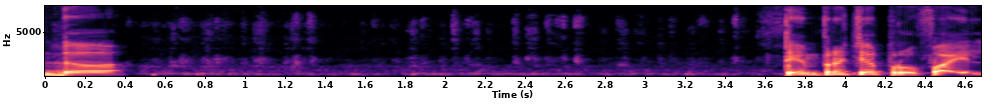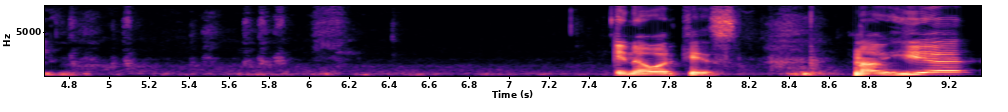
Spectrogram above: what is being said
the temperature profile in our case. Now here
